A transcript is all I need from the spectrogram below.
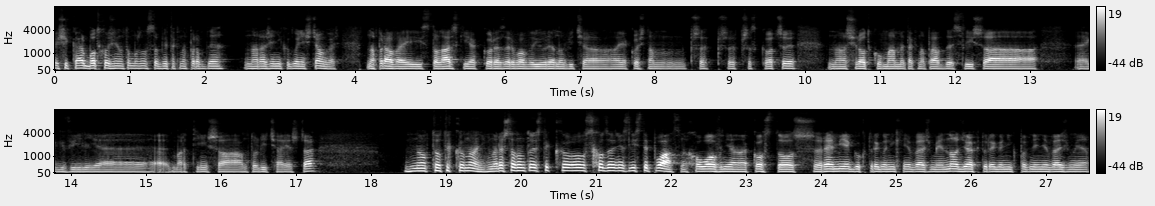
Jeśli Karbo odchodzi, no to można sobie tak naprawdę na razie nikogo nie ściągać. Na prawej Stolarski jako rezerwowy Jurenowicza jakoś tam prze, prze, przeskoczy. Na środku mamy tak naprawdę Slisza, e, Gwilię, Martinsza, Antolicia jeszcze. No to tylko na nim. Na reszta no to jest tylko schodzenie z listy płac. No, Hołownia, Kostosz, Remiego, którego nikt nie weźmie, Nodzia, którego nikt pewnie nie weźmie.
